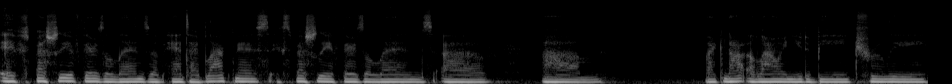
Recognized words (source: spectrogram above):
especially if there's a lens of anti blackness, especially if there's a lens of um, like not allowing you to be truly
